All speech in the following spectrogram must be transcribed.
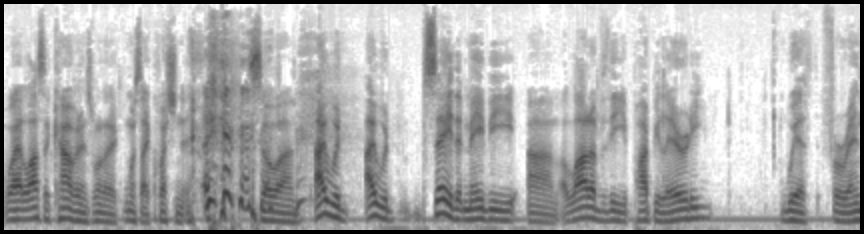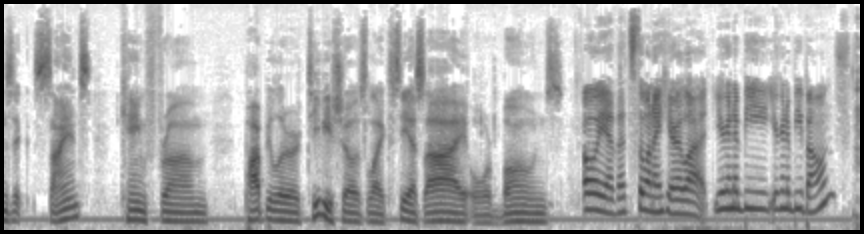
well, I lost the confidence when I, once I questioned it. so um, I would I would say that maybe um, a lot of the popularity with forensic science came from popular TV shows like CSI or Bones. Oh yeah, that's the one I hear a lot. You're gonna be you're gonna be Bones.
